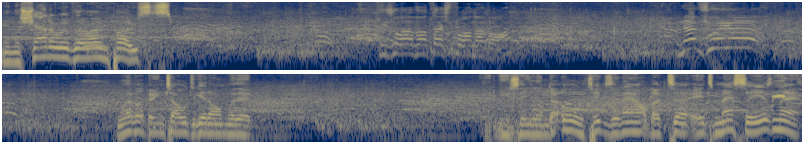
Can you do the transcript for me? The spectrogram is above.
In the shadow of their own posts. Toujours avantage pour en avant. Neuf joueurs Weber being told to get on with it. The New Zealander, oh, tigs it out, but uh, it's messy, isn't it?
